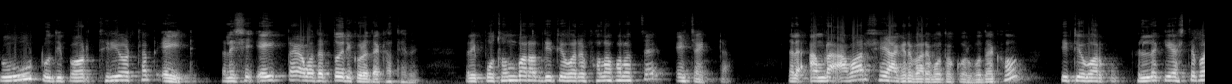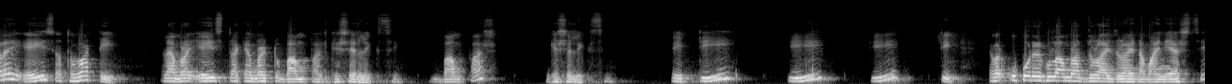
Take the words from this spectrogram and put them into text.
Two to the power three অর্থাৎ এইট তাহলে সেই এইটটা আমাদের তৈরি করে দেখাতে হবে। তাহলে প্রথমবার আর দ্বিতীয়বারের ফলাফল হচ্ছে এই চারটা। তাহলে আমরা আবার সেই আগের বারের মতো করব। দেখো, তৃতীয়বার ফেললে কি আসতে পারে? এইচ অথবা টি তাহলে আমরা এইচটাকে আমরা একটু বাম পাশ ঘেসে লিখছি। বাম পাশ ঘেসে লিখছি। এই টি টি টি টি এবার উপরেরগুলো আমরা জোড়ায় জোড়ায় নামাই নিয়ে আসছি।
